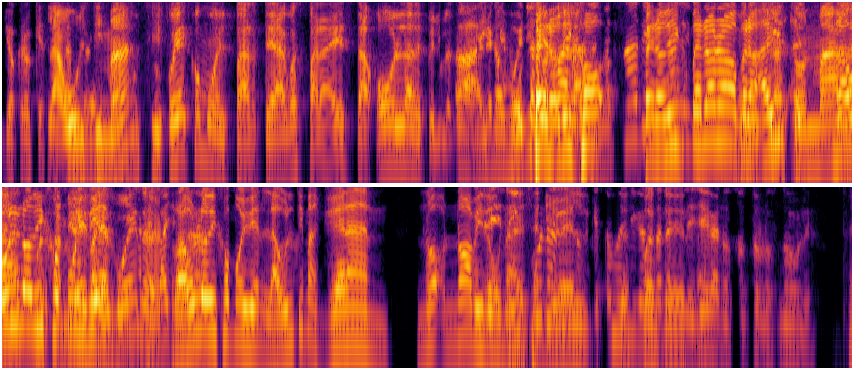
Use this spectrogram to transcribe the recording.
Yo creo que sí La última, sí, fue como el parteaguas para esta ola de películas. Ay, no, muchas Pero son malas, dijo- nadie- Pero nadie dijo, pero no, pero ahí son malas, Raúl lo dijo muy bien. Buenas. Raúl lo dijo muy bien. La última gran. No, no ha habido de una de ese ninguna de nivel esas que tú me digas, después Alex, de le llega a nosotros los nobles. Sí,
